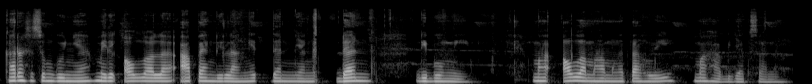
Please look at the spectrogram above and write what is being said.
Karena sesungguhnya milik Allah lah apa yang di langit dan yang dan di bumi. Allah Maha Mengetahui, Maha Bijaksana.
